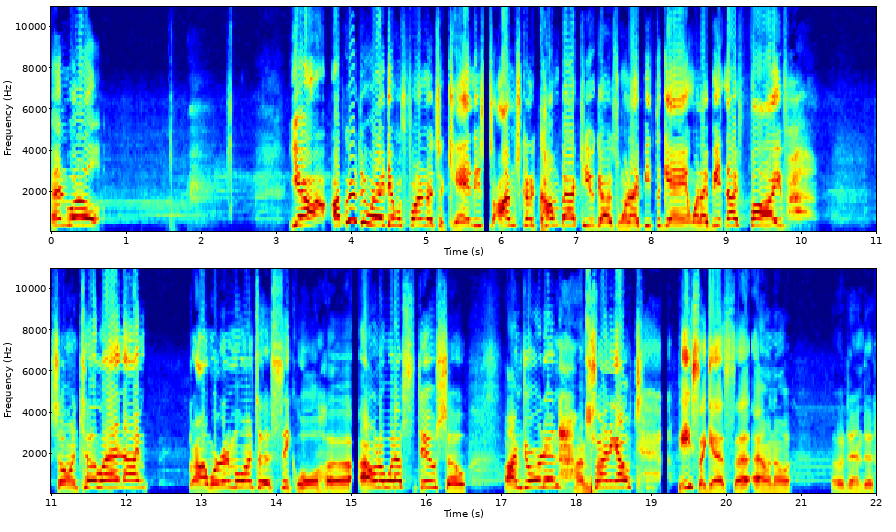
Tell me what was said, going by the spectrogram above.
And well, yeah, I'm gonna do what I did with Five Nights at Candy's. I'm just gonna come back to you guys when I beat the game, when I beat Night Five. So until then, I'm uh, we're gonna move on to the sequel. Uh, I don't know what else to do, so I'm Jordan. I'm signing out. Peace, I guess. Uh, I don't know it.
